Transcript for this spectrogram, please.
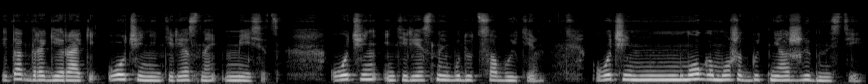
Итак, дорогие раки, очень интересный месяц. Очень интересные будут события. Очень много может быть неожиданностей.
